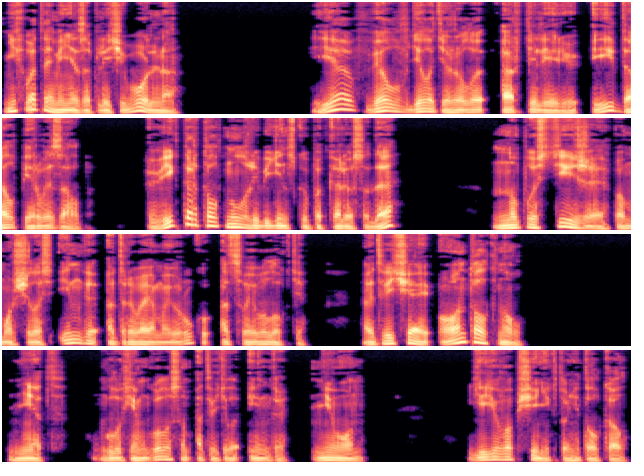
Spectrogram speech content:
«Не хватай меня за плечи, больно». Я ввел в дело тяжелую артиллерию и дал первый залп. Виктор толкнул Лебединскую под колеса, да? «Ну пусти же», — поморщилась Инга, отрывая мою руку от своего локтя. «Отвечай, он толкнул?» «Нет», — глухим голосом ответила Инга, — «не он. Ее вообще никто не толкал».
